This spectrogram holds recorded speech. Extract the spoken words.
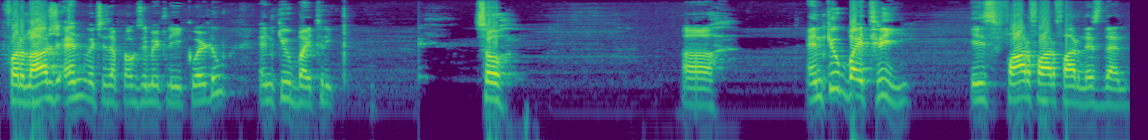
for a large n which is approximately equal to n cube by 3. So uh, n cube by 3 is far far far less than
